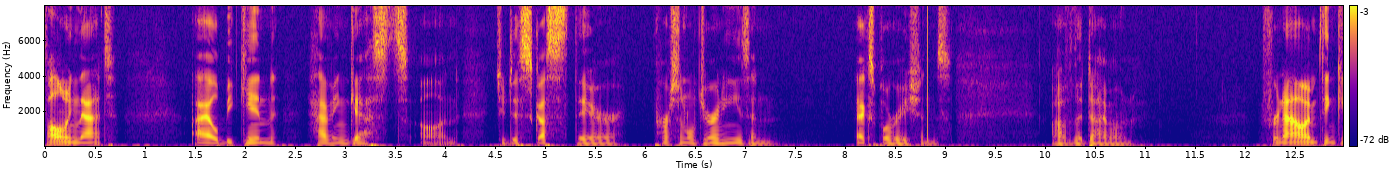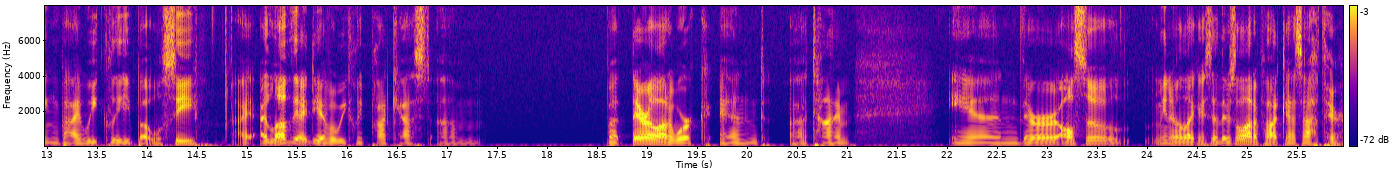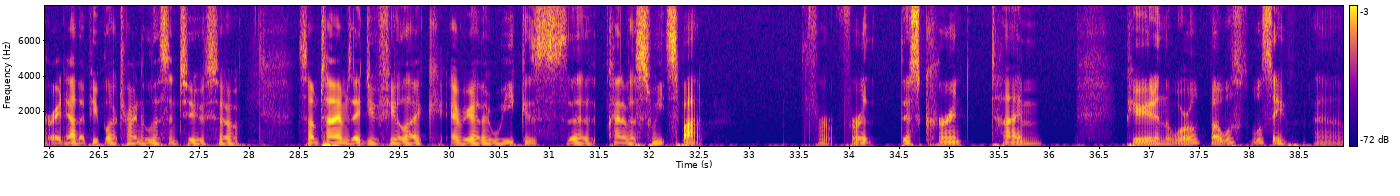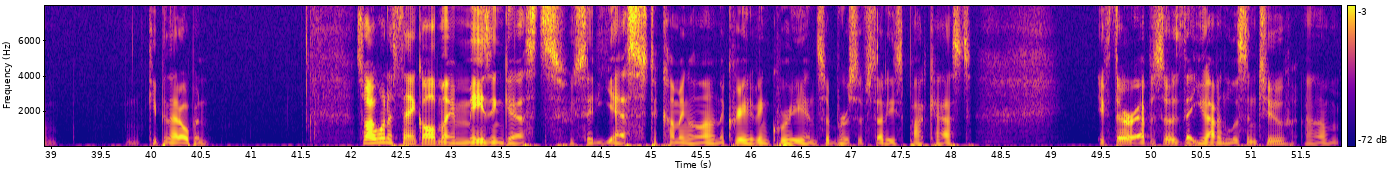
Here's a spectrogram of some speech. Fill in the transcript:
Following that, I'll begin having guests on to discuss their personal journeys and explorations of the daimon. For now, I'm thinking bi weekly, but we'll see. I, I love the idea of a weekly podcast, um, but they're a lot of work and uh, time. And there are also, you know, like I said, there's a lot of podcasts out there right now that people are trying to listen to. So sometimes I do feel like every other week is the kind of a sweet spot for for this current time period in the world. But we'll we'll see. Um, keeping that open. So I want to thank all my amazing guests who said yes to coming on the Creative Inquiry and Subversive Studies podcast. If there are episodes that you haven't listened to, um,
